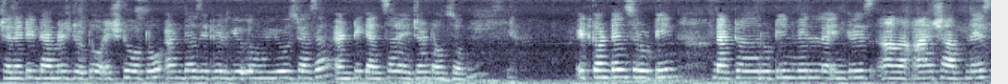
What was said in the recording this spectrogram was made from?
genetic damage due to H2O2 and thus it will be uh, used as an anti-cancer agent also. It contains rutin that uh, rutin will increase uh, eye sharpness.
